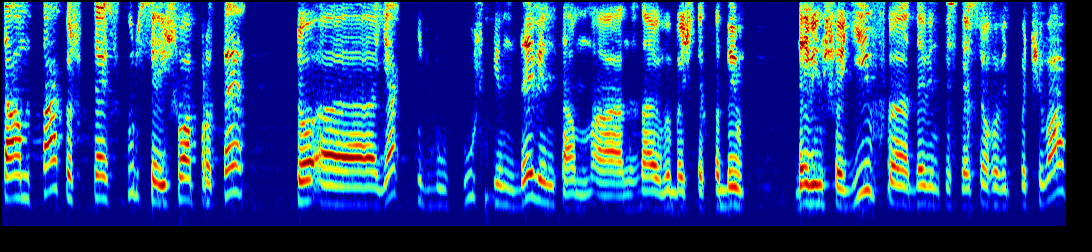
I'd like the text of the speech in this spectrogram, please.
там також ця екскурсія йшла про те, що е, як тут був Пушкін, де він там е, не знаю, вибачте, ходив, де він що їв, е, де він після цього відпочивав.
